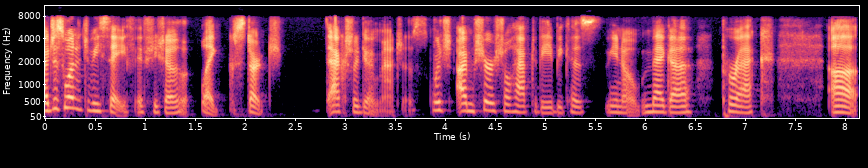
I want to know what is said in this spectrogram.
I just want it to be safe if she shows like starts actually doing matches, which I'm sure she'll have to be because you know Megha Parekh, uh,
